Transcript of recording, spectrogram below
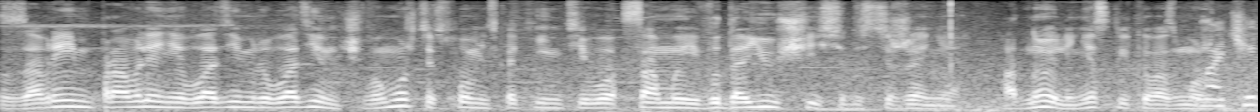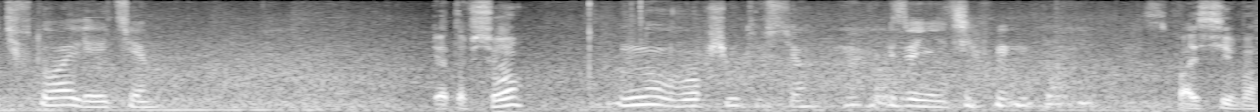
За время правления Владимира Владимировича вы можете вспомнить какие-нибудь его самые выдающиеся достижения? Одно или несколько, возможно. Мочить в туалете. Это все? Ну, в общем-то, все. Извините. Спасибо.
